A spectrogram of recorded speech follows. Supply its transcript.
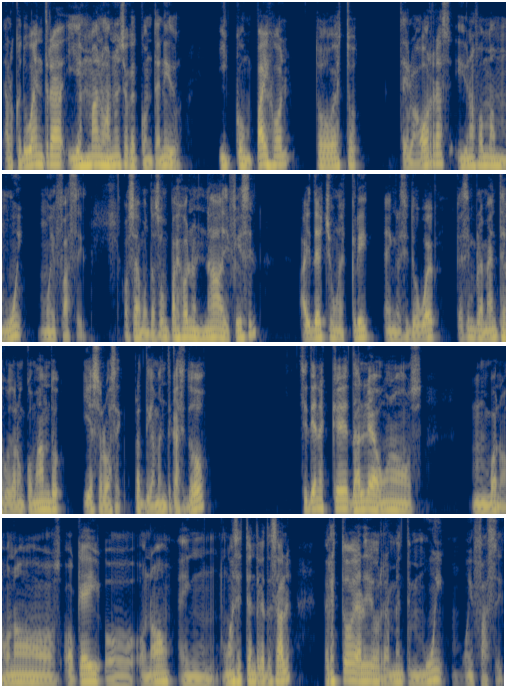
a los que tú entras y es más los anuncios que el contenido. Y con PyHole todo esto te lo ahorras y de una forma muy, muy fácil. O sea, montarse un PyHole no es nada difícil. Hay de hecho un script en el sitio web que simplemente ejecutar un comando y eso lo hace prácticamente casi todo. Si tienes que darle a unos Mm, bueno, unos ok o, no en un asistente que te sale, pero esto ha sido realmente muy, muy fácil.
